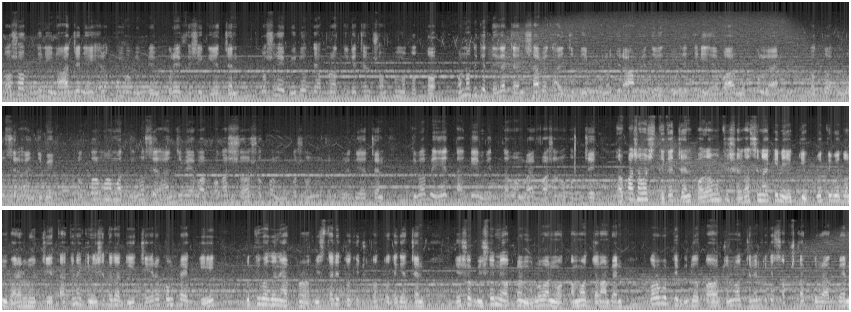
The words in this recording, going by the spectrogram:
দর্শক, তিনি না জেনে এরকমভাবে প্রেম করে ফেসে গিয়েছেন। দর্শক এই ভিডিওতে আপনারা দেখেছেন সম্পূর্ণ তথ্য। অন্যদিকে দেখেছেন সাবেক আইজিপি মনোজির আহমেদের দুর্নীতি নিয়ে এবার মুখ খুললেন ডক্টর ইউনুসের আইনজীবী, ডক্টর মোহাম্মদ ইউনুসের আইনজীবী এবার প্রকাশ্য সকল মুখোশ উন্মোচন করে দিয়েছেন। কীভাবে তাকে মিথ্যা মামলায় ফাঁসানো হচ্ছে? তার পাশাপাশি দেখেছেন, প্রধানমন্ত্রী শেখ হাসিনাকে নিয়ে একটি প্রতিবেদন ভাইরাল হয়েছে। তাকে নাকি নিষেধাজ্ঞা দিয়েছে। এরকমটা একটি প্রতিবেদনে আপনারা বিস্তারিত কিছু তথ্য দেখেছেন। এসব বিষয় নিয়ে আপনার মূল্যবান মতামত জানাবেন। পরবর্তী ভিডিও পাওয়ার জন্য চ্যানেলটিকে সাবস্ক্রাইব করে রাখবেন।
